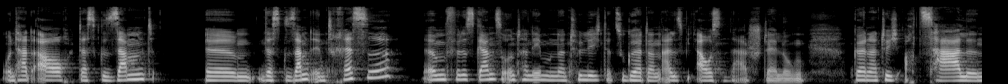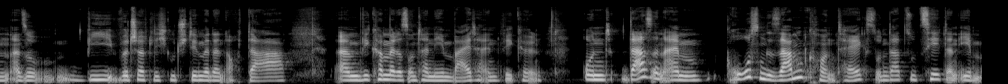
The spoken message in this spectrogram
und hat auch das Gesamt, ähm, das Gesamtinteresse ähm, für das ganze Unternehmen. Und natürlich dazu gehört dann alles wie Außendarstellung, gehören natürlich auch Zahlen, also wie wirtschaftlich gut stehen wir denn auch da, ähm, wie können wir das Unternehmen weiterentwickeln? Und das in einem großen Gesamtkontext. Und dazu zählt dann eben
